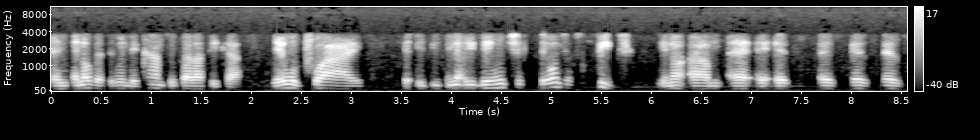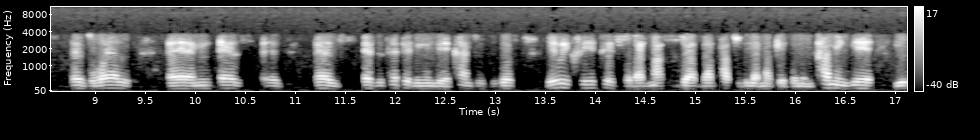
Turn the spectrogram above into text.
and, and obviously when they come to South Africa, they will try. It, you know, they won't just they won't just fit. You know, um, uh, as as as as as well um, as as as as it's happening in their countries because they were created for that market, that, that particular market. And in coming here, you,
